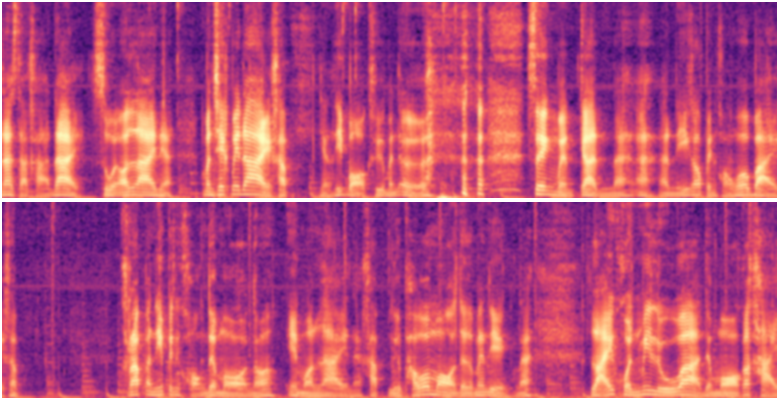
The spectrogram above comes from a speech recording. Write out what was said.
หน้าสาขาได้ส่วนออนไลน์เนี่ยมันเช็คไม่ได้ครับ อย่างที่บอกคือมันเออเซ็งเหมือนกันนะอะอันนี้ก็เป็นของ Power Buy ครับ ครับอันนี้เป็นของ The Mall เนาะ M Online นะครับ หรือ Power Mall เดิมนั่นเองนะหลายคนไม่รู้ว่า The Mall ก็ขาย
